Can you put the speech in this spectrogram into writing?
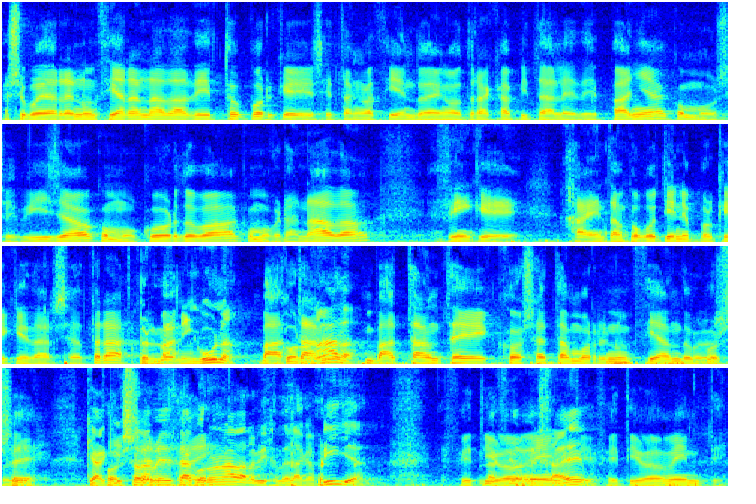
no se puede renunciar a nada de esto porque se están haciendo en otras capitales de España, como Sevilla o como Córdoba, como Granada. En fin, que Jaén tampoco tiene por qué quedarse atrás. Pero no ninguna, coronada. Bastantes cosas estamos renunciando Por ser. que aquí solamente está coronada la Virgen de la Capilla. efectivamente, efectivamente.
